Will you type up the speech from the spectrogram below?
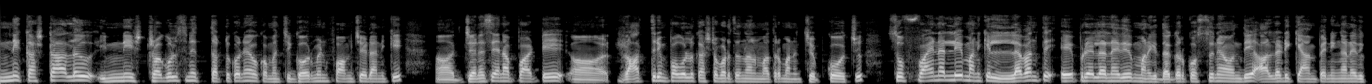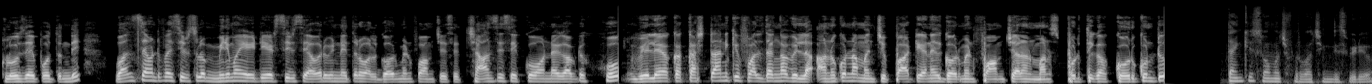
ఇన్ని కష్టాలు ఇన్ని స్ట్రగుల్స్ని తట్టుకొని ఒక మంచి గవర్నమెంట్ ఫామ్ చేయడానికి జనసేన పార్టీ రాత్రింపగళ్ళు కష్టపడుతుందని మాత్రం మనం చెప్పుకోవచ్చు. సో ఫైనల్లీ మనకి లెవెన్త్ ఏప్రిల్ అనేది మనకి దగ్గరకు వస్తూనే ఉంది. ఆల్రెడీ క్యాంపెయినింగ్ అనేది క్లోజ్ అయిపోతుంది. వన్ సెవెంటీ ఫైవ్ సీట్స్లో మినిమం ఎయిటీ ఎయిట్ సీట్స్ ఎవరు విన్ అవుతారో వాళ్ళు గవర్నమెంట్ ఫామ్ చేసే ఛాన్సెస్ ఎక్కువ ఉన్నాయి కాబట్టి హోప్ వీళ్ళ యొక్క కష్టానికి ఫలితంగా వీళ్ళు అనుకున్న మంచి పార్టీ అనేది గవర్నమెంట్ ఫామ్ చేయాలని మనస్ఫూర్తిగా కోరుకుంటూ thank you so much for watching this video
